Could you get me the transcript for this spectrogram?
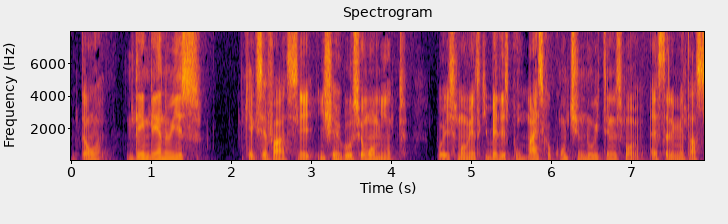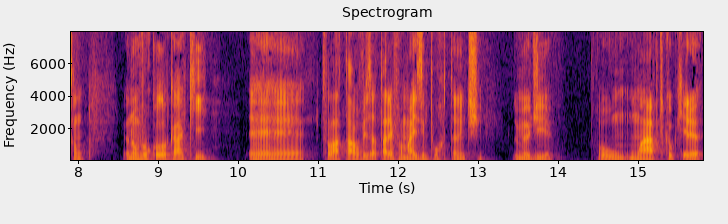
Então, entendendo isso, o que, é que você faz? Você enxergou o seu momento. Pô, esse momento aqui, beleza, por mais que eu continue tendo essa alimentação, eu não vou colocar aqui, é, sei lá, talvez a tarefa mais importante do meu dia. Ou um, um hábito que eu queira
